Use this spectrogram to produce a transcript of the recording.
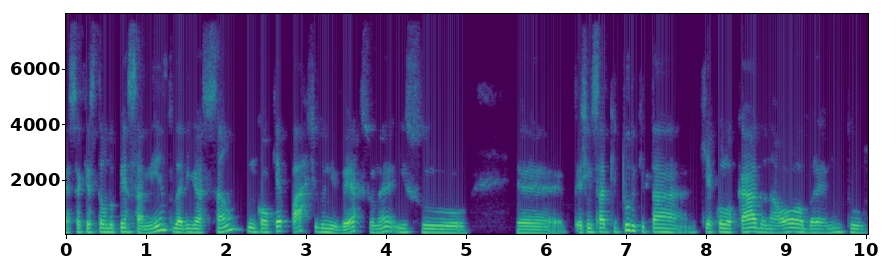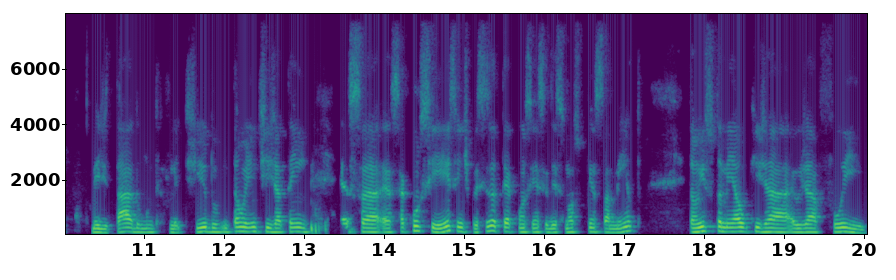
essa questão do pensamento, da ligação em qualquer parte do universo, né? Isso é, a gente sabe que tudo que, tá, que é colocado na obra é muito meditado, muito refletido, então a gente já tem essa, essa consciência, a gente precisa ter a consciência desse nosso pensamento, então isso também é algo que já, eu já fui,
